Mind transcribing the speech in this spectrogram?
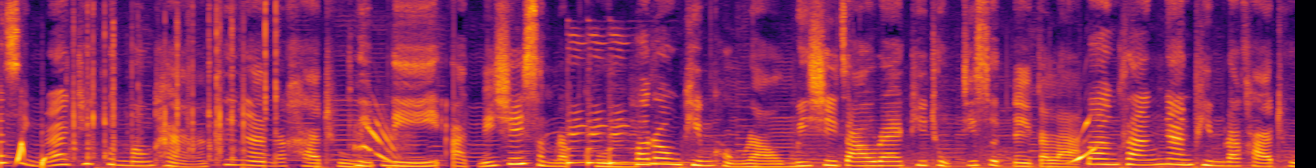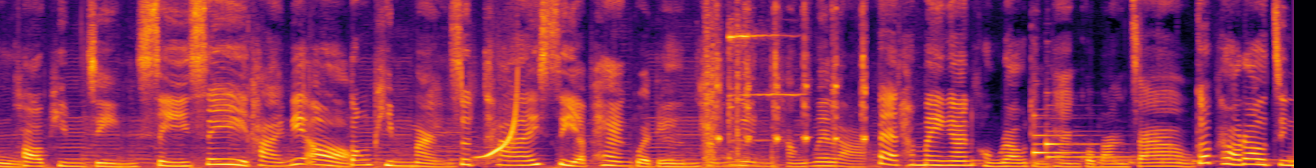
ถ้าสิ่งแรกที่คุณมองหาคืองานราคาถูกคลิปนี้อาจไม่ใช่สำหรับคุณ เพราะโรงพิมพ์ของเราไม่ใช่เจ้าแรกที่ถูกที่สุดในตลาด บางครั้งงานพิมพ์ราคาถูก พอพิมพ์จริง สีซีดขายไม่ออกต้องพิมพ์ใหม่ สุดท้ายเสียแพงกว่าเดิมทั้งเงินทั้งเวลา แต่ทำไมงานของเราถึงแพงกว่าบางเจ้า ก็เพราะเราจริง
